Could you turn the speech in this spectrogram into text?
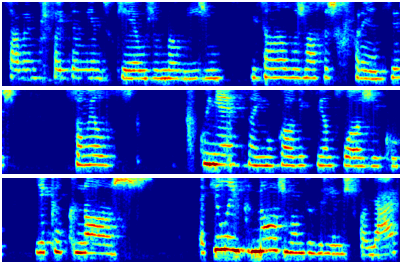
sabem perfeitamente o que é o jornalismo e são eles as nossas referências são eles que conhecem o código deontológico e aquilo que nós, aquilo em que nós não deveríamos falhar,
